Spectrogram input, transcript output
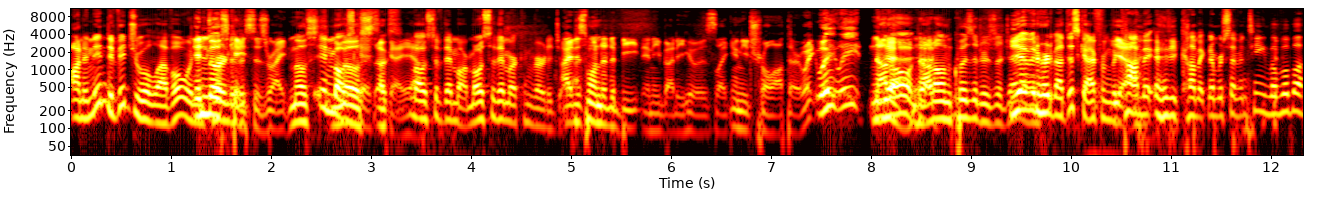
on an individual level, when In most the- cases, right? Most. in most, cases, Okay. Yeah. most of them are. Most of them are converted. Jedi. I just wanted to beat anybody who is like any troll out there. Wait, wait, wait! Not Yeah, all, not all Inquisitors are Jedi. You haven't heard about this guy from the Yeah. comic, comic number seventeen, blah blah blah.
